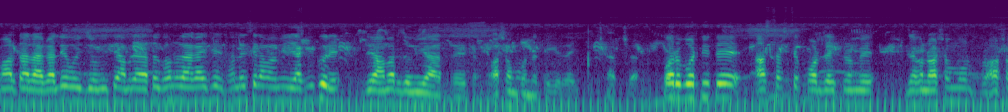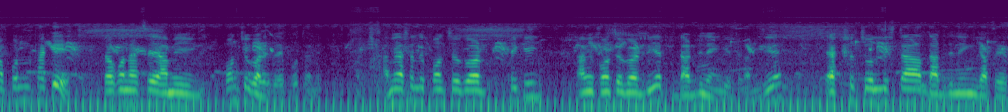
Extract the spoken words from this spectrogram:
মালটা লাগালে ওই জমিতে আমরা এত ঘন লাগাই ফেলেছিলাম আমি একই করে যে আমার জমি আর এটা অসম্পূর্ণ থেকে যায়। আচ্ছা। পরবর্তীতে আস্তে আস্তে পর্যায়ক্রমে যখন অসম্পূর্ণ অসম্পূর্ণ থাকে তখন আছে আমি পঞ্চগড়ে যাই প্রথমে। আমি আসলে পঞ্চগড় থেকেই আমি পঞ্চগড় দিয়ে দার্জিলিং গেছিলাম। দিয়ে একশো চল্লিশটা দার্জিলিং গাছের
